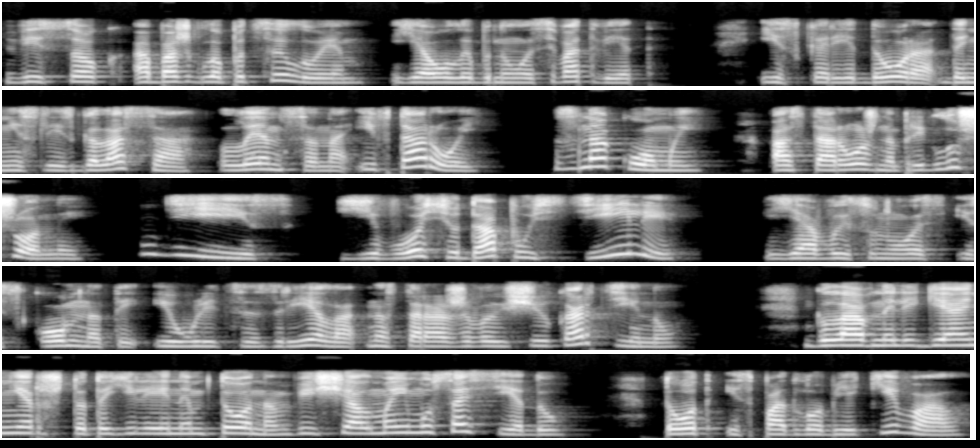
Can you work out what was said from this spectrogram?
Висок обожгло поцелуем, я улыбнулась в ответ. Из коридора донеслись голоса Лэнсона и второй, знакомый, осторожно приглушенный. «Дис, его сюда пустили?» Я высунулась из комнаты и улицезрела настораживающую картину. Главный легионер что-то елейным тоном вещал моему соседу. Тот из-под лобья кивал.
